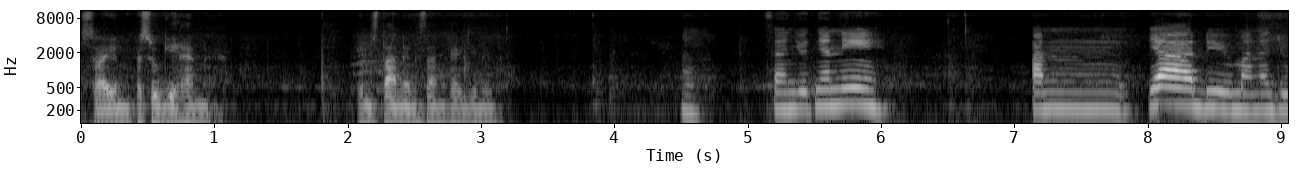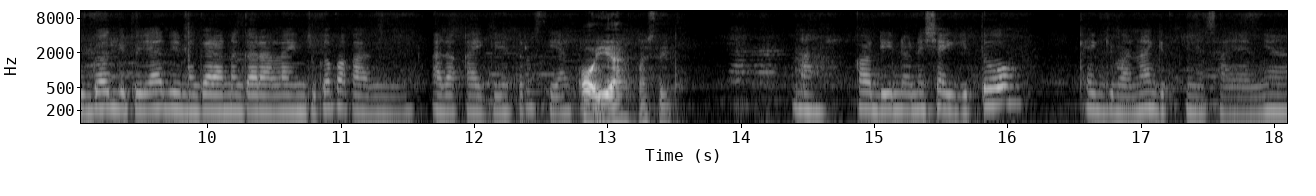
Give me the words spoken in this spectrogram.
Selain pesugihan instan instan kayak gini. Nah, selanjutnya nih kan ya di mana juga gitu ya di negara-negara lain juga bakal ada kayak gini terus ya. Oh iya pasti. Nah kalau di Indonesia gitu kayak gimana gitu penyelesaiannya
